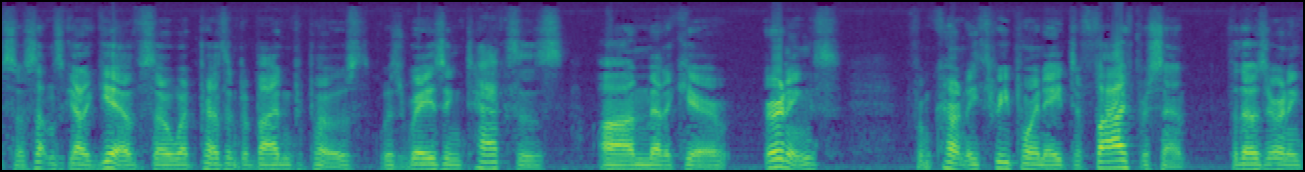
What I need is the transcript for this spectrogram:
So something's got to give. So what President Biden proposed was raising taxes on Medicare earnings from currently 3.8 to 5 percent for those earning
